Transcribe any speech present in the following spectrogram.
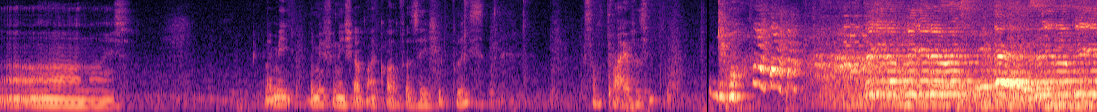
Ah, nice. Let me let me finish up my conversation, please. Some privacy.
